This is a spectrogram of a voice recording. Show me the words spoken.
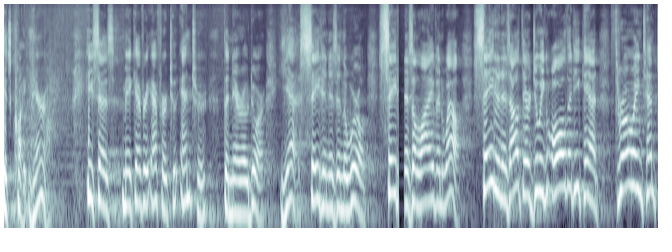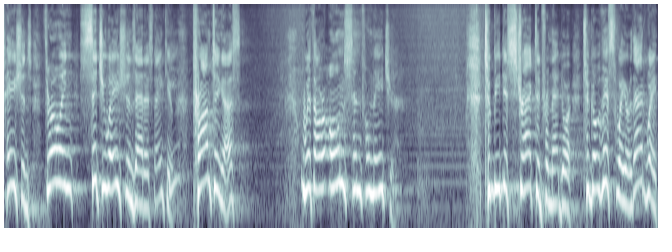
It's quite narrow. He says, make every effort to enter the narrow door. Yes, Satan is in the world. Satan is alive and well. Satan is out there doing all that he can, throwing temptations, throwing situations at us, thank you, prompting us with our own sinful nature to be distracted from that door, to go this way or that way,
